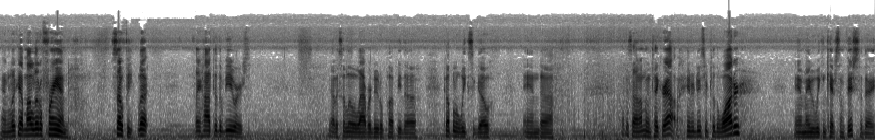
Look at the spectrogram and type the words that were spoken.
And look at my little friend, Sophie. Look, say hi to the viewers. Got us a little Labradoodle puppy the, couple of weeks ago. And uh, I decided I'm going to take her out, introduce her to the water, and maybe we can catch some fish today.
